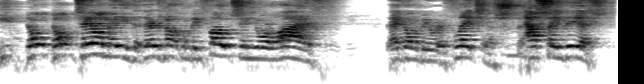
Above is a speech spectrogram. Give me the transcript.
You don't, don't tell me that there's not going to be folks in your life that are going to be reflections. I'll say this.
